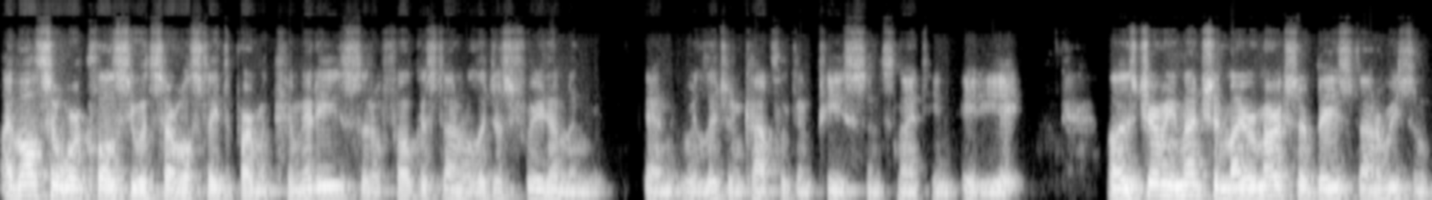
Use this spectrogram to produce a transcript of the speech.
I've also worked closely with several State Department committees that have focused on religious freedom and, and religion, conflict, and peace since 1988. Uh, as Jeremy mentioned, my remarks are based on a recent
